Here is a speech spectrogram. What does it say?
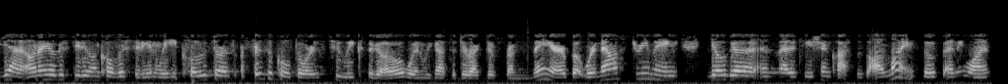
Yeah, own a yoga studio in Culver City, and we closed our our physical doors two weeks ago when we got the directive from the mayor. But we're now streaming yoga and meditation classes online. So if anyone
